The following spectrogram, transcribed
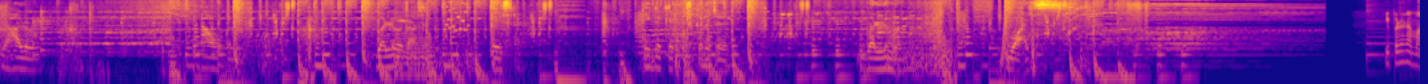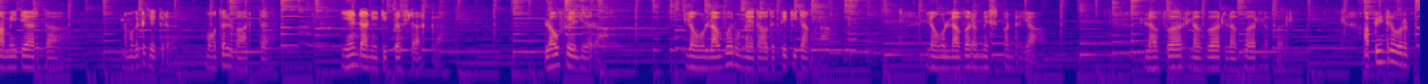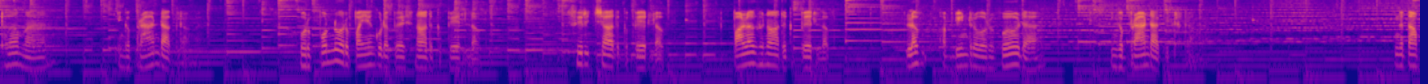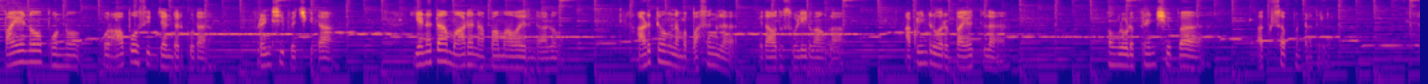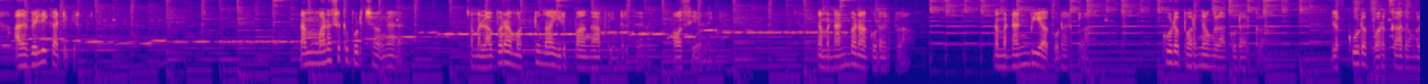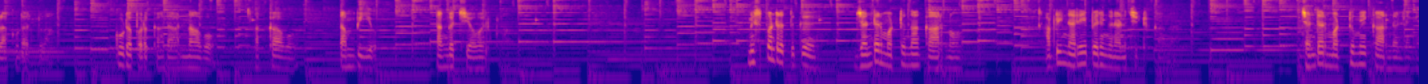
Hello நான் உங்கள் வள்ளுவதாசன் பேசுகிறேன் நீங்கள் கேட்டிருக்கிறது வள்ளுவன் வாய்ஸ் இப்போல்லாம் நம்ம அமைதியாக இருந்தால் நம்மக்கிட்ட கேட்குற முதல் வார்த்தை ஏன்டா நீ டிப்ரெஸ்டாக இருக்க? லவ் ஃபெயிலியரா இல்லை உன் லவ்வர் உன்னை ஏதாவது திட்டாங்களா இல்லை உன் லவ்வரை மிஸ் பண்ணுறியா லவ்வர் லவ்வர் லவ்வர் லவ்வர் அப்படின்ற ஒரு டேர்மை இங்கே பிராண்ட் ஆக்குறாங்க. ஒரு பொண்ணு ஒரு பையன் கூட பேசினா அதுக்கு பேர் லவ் சிரிச்சா அதுக்கு பேர் லவ் பழகுனா அதுக்கு பேர் லவ் லவ் அப்படின்ற ஒரு வேர்டை இங்கே பிராண்ட் ஆக்கிட்டு இருக்காங்க. இங்கே தான் பையனோ பொண்ணோ ஒரு ஆப்போசிட் ஜெண்டர் கூட ஃப்ரெண்ட்ஷிப் வச்சுக்கிட்டா என்னதான் மாடர்ன் அப்பா அம்மாவாக இருந்தாலும் அடுத்தவங்க நம்ம பசங்களை ஏதாவது சொல்லிடுவாங்களா அப்படின்ற ஒரு பயத்தில் அவங்களோட ஃப்ரெண்ட்ஷிப்பை அக்செப்ட் பண்ணுறதில்ல அதை வெளிக்காட்டிக்கிறது. நம்ம மனசுக்கு பிடிச்சவங்க நம்ம லவ்வராக மட்டும்தான் இருப்பாங்க அப்படின்றது அவசியம் இல்லைங்க. நம்ம நண்பனாக கூட இருக்கலாம். நம்ம நண்பியாக கூட இருக்கலாம். கூட பிறந்தவங்களாக கூட இருக்கலாம். இல்லை கூட பிறக்காதவங்களாக கூட இருக்கலாம். கூட பிறக்காத அண்ணாவோ அக்காவோ தம்பியோ தங்கச்சியாவோ இருக்கலாம். மிஸ் பண்ணுறதுக்கு ஜெண்டர் மட்டும்தான் காரணம் அப்படின்னு நிறைய பேர் இங்கே நினச்சிட்ருக்காங்க ஜெண்டர் மட்டுமே காரணம் இல்லைங்க.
